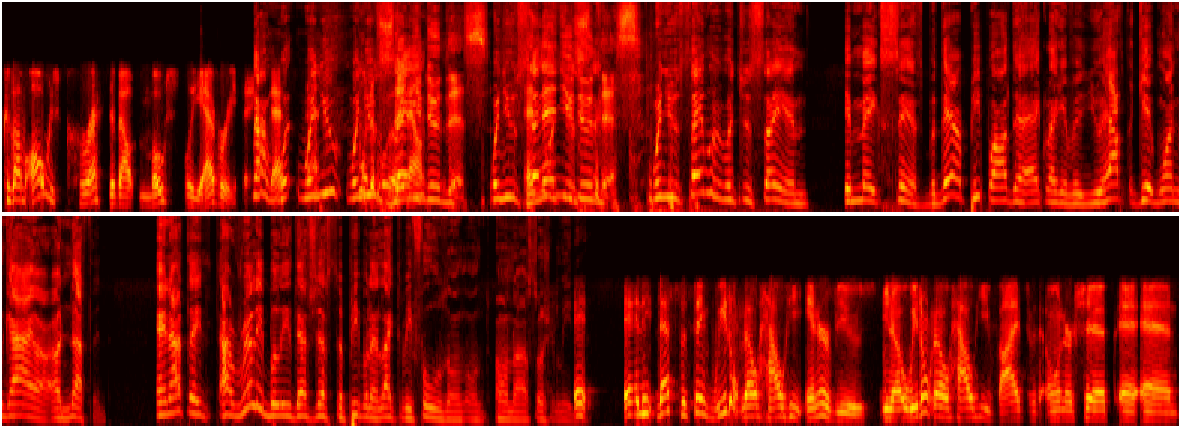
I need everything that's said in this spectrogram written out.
because I'm always correct about mostly everything. Now, That's- when- when you- when you say- then you do this, when you say and then what you you do say- this. when you say what what you're saying, it makes sense. But there are people out there that act like if you have to get one guy or, or nothing. And I think I really believe that's just the people that like to be fools on on, on uh, social media. It, and he, that's the thing. We don't know how he interviews. You know, we don't know how he vibes with ownership and, and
